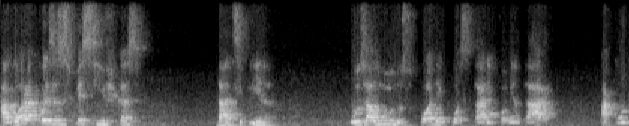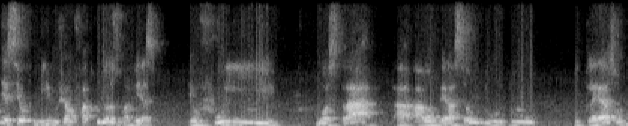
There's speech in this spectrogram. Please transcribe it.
Agora, coisas específicas da disciplina. Os alunos podem postar e comentar. Aconteceu comigo já um fato curioso uma vez. Eu fui mostrar a, a operação do, do, do Classroom,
